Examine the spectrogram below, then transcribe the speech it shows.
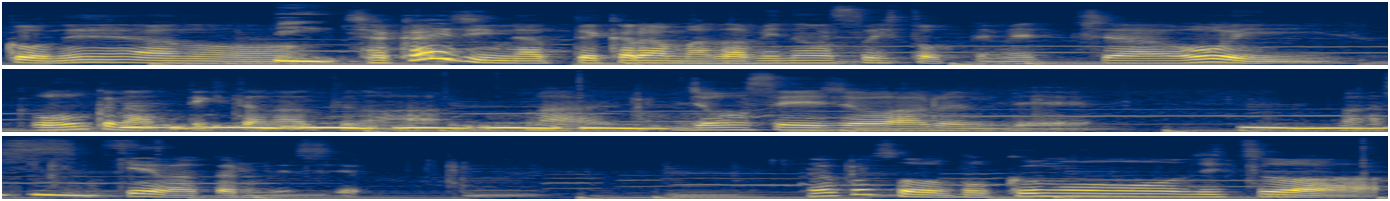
構ね、あの、はい社会人になってから学び直す人ってめっちゃ多い、多くなってきたなっていうのは、まあ、情勢上あるんで、うんまあ、すっげえわかるんですよ。それこそ僕も実は、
